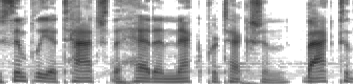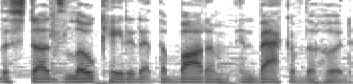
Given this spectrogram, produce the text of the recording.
You simply attach the head and neck protection back to the studs located at the bottom and back of the hood.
